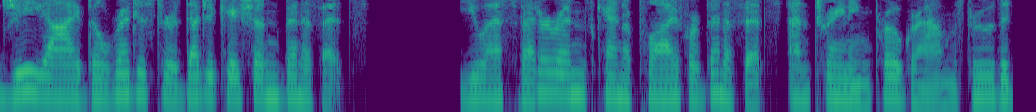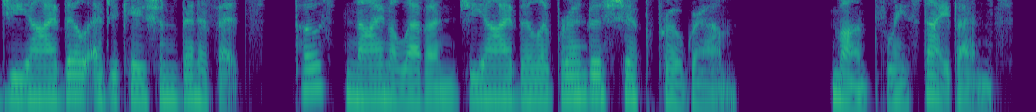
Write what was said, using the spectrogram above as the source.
GI Bill Registered Education Benefits U.S. veterans can apply for benefits and training programs through the GI Bill Education Benefits, Post 9 11 GI Bill Apprenticeship Program. Monthly stipends.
